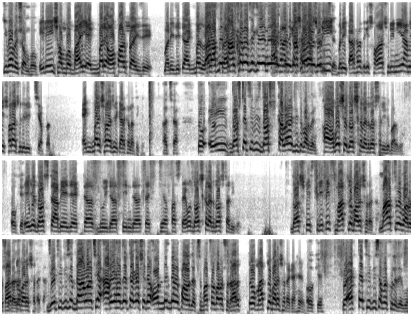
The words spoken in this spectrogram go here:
কীভাবে সম্ভব? এটাই সম্ভব। ভাই একবারে অফার প্রাইজে মানে যেটা একবার লাস্ট কারখানা থেকে এনে কারখানা থেকে সরাসরি মানে কারখানা থেকে সরাসরি নিয়ে আমি সরাসরি দিচ্ছি আপনাদের। একবারে সরাসরি কারখানা থেকে। আচ্ছা তো এই দশটা থ্রি পিস দশ কালার দিতে পারবেন? হ্যাঁ অবশ্যই দশ কালার দশটা দিতে পারব। ওকে এই যে দশটা আমি এই যে একটা দুইটা তিনটা চারটা পাঁচটা এবং দশ কালার দশটা দিব। দশ পিস থ্রি পিস মাত্র বারোশো টাকা। মাত্র বারোশো মাত্র বারোশো টাকা। যে থ্রি পিসের দাম আছে আড়াই হাজার টাকা সেটা অর্ধেক দামে পাওয়া যাচ্ছে মাত্র বারোশো টাকা। মাত্র মাত্র বারোশো টাকা হ্যাঁ। ওকে। তো একটা থ্রি পিস আমরা খুলে দেবো।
